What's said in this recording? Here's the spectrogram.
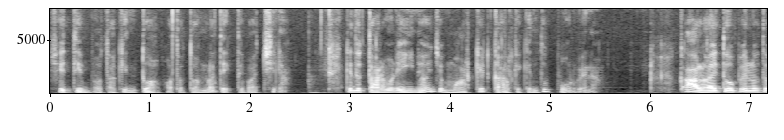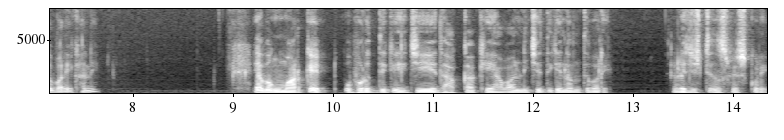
সেই তীব্রতা কিন্তু আপাতত আমরা দেখতে পাচ্ছি না। কিন্তু তার মানে এই নয় যে মার্কেট কালকে কিন্তু পড়বে না। কাল হয়তো ওপেন হতে পারে এখানে। এবং মার্কেট উপরের দিকে যেয়ে ধাক্কা খেয়ে আবার নিচের দিকে নামতে পারে। রেজিস্ট্যান্স ফেস করে।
